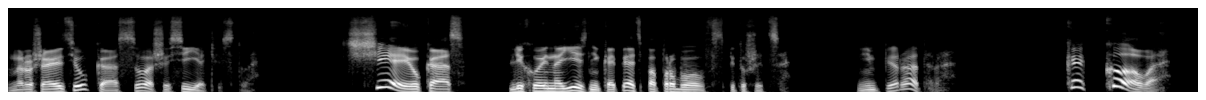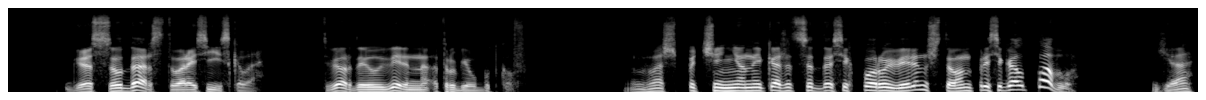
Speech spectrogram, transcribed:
нарушаете указ, ваше сиятельство». «Чей указ?» Лихой наездник опять попробовал вспетушиться. «Императора». «Какого?» «Государства российского», — твердо и уверенно отрубил Будков. «Ваш подчиненный, кажется, до сих пор уверен, что он присягал Павлу». «Я?»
